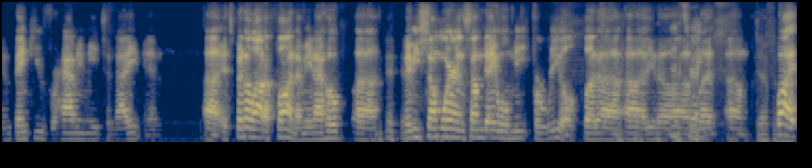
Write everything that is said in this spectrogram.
and thank you for having me tonight. And uh, it's been a lot of fun. I mean, I hope uh, maybe somewhere and someday we'll meet for real. But uh, uh you know, uh, right. but um, but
